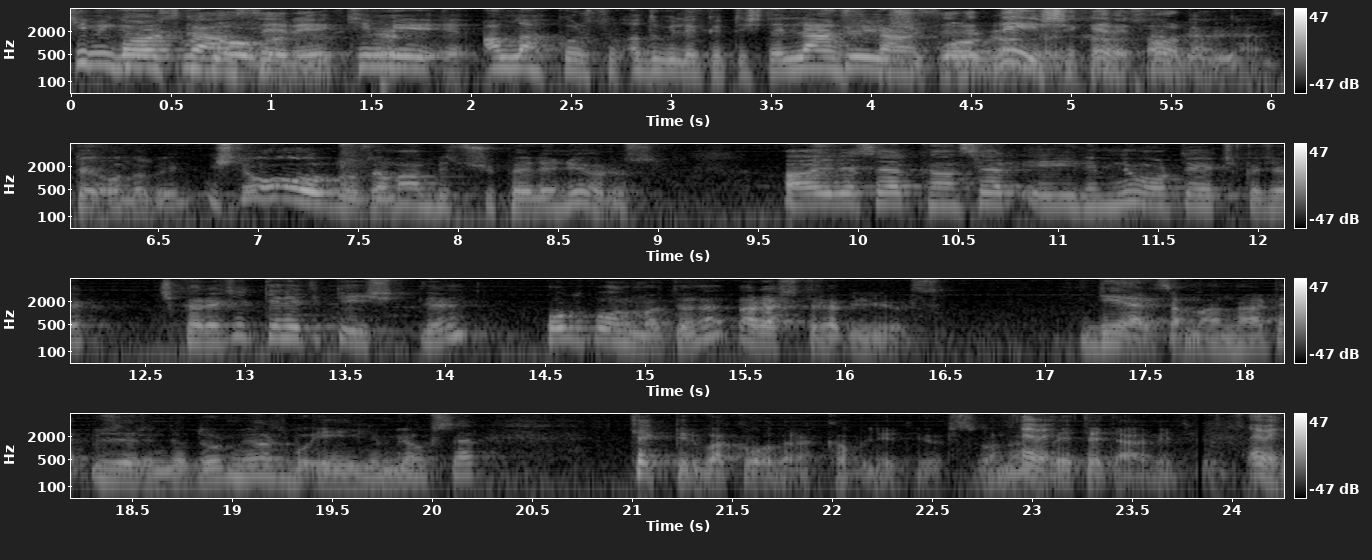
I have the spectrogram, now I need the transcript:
Kimi göğüs Farklı da kanseri, olabilir. kimi Evet. Allah korusun adı bile kötü işte lenf kanseri, organların değişik evet kanserleri organ kanseri. de olabilir. İşte o olduğu zaman biz şüpheleniyoruz. Ailesel kanser eğilimini ortaya çıkacak, çıkaracak genetik değişikliklerin olup olmadığını araştırabiliyoruz. Diğer zamanlarda üzerinde durmuyoruz. Bu eğilim yoksa tek bir vaka olarak kabul ediyoruz onu Evet. ve tedavi ediyoruz. Evet.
